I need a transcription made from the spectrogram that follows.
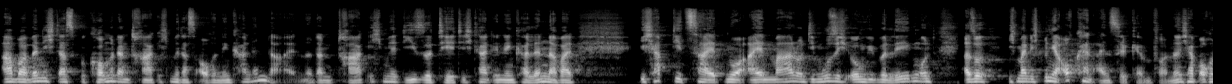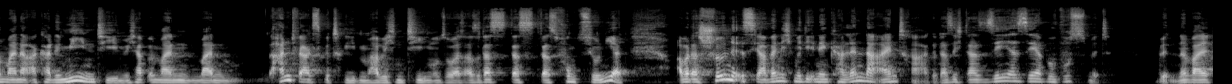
Aber wenn ich das bekomme, dann trage ich mir das auch in den Kalender ein. Ne? Dann trage ich mir diese Tätigkeit in den Kalender, weil ich habe die Zeit nur einmal und die muss ich irgendwie belegen. Und also ich meine, ich bin ja auch kein Einzelkämpfer. Ne? Ich habe auch in meiner Akademie ein Team. Ich habe in meinen, meinen Handwerksbetrieben habe ich ein Team und sowas. Also das, das, das funktioniert. Aber das Schöne ist ja, wenn ich mir die in den Kalender eintrage, dass ich da sehr, sehr bewusst mit bin. Ne? Weil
